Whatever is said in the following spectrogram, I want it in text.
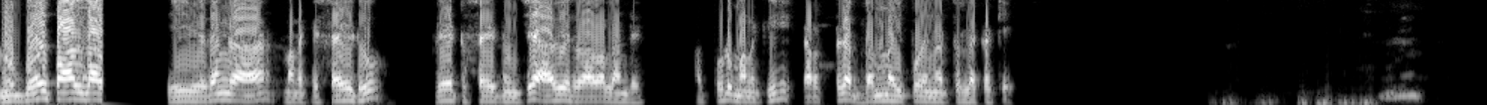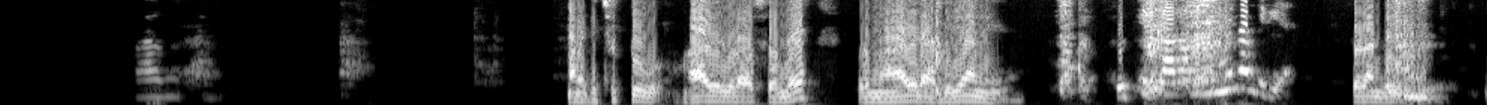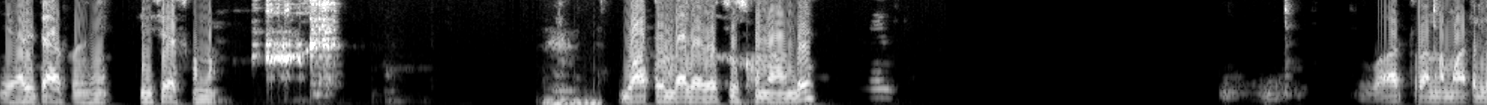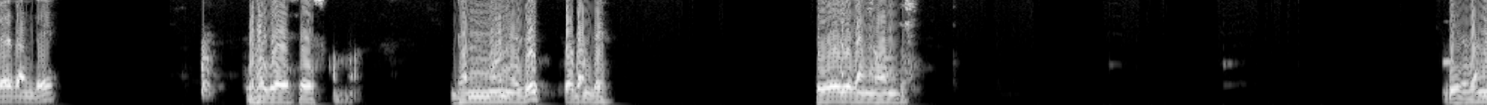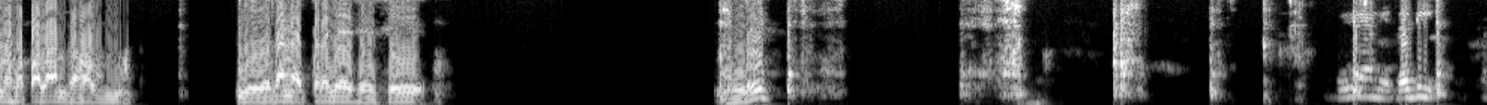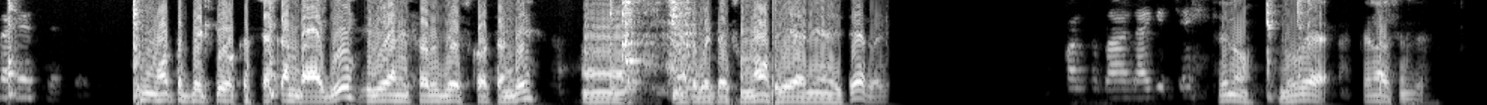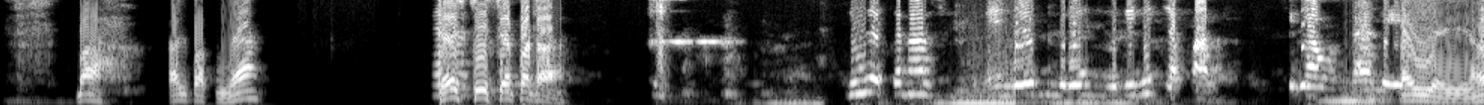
నువ్వు పోయి పాలు తాగు. ఈ విధంగా మనకి సైడ్ ప్లేట్ సైడ్ నుంచి ఆవిరి రావాలండి. అప్పుడు మనకి కరెక్ట్గా దమ్ అయిపోయినట్టు లెక్కకి. మనకి చుట్టూ ఆవిరి కూడా వస్తుంది. ఇప్పుడు మా ఆవిడ బిర్యానీ. చూడండి ఈ అరిటాకుల్ని తీసేసుకున్నాం వాటర్ ఉందా లేదో చూసుకుందాం అండి? వాటర్ అన్నమాట లేదండి. తిరగేసేసుకున్నాం. దమ్ము అనేది చూడండి. ఏ విధంగా ఉంది? ఈ విధంగా పొలాన్ని రావాలన్నమాట. ఈ విధంగా తిరగేసేసి మళ్ళీ బిర్యానీ రెడీ. మూత పెట్టి ఒక సెకండ్ ఆగి బిర్యానీ సర్వ్ చేసుకోవచ్చండి. మూత పెట్టేసుకున్నాం. బిర్యానీ అయితే రెడీ. తిను నువ్వే తినాల్సింది. బా కాలిపోతుందా? టేస్ట్ చూసి చెప్పట. నువ్వు తినాల్సింది. నేను చేసిన బిర్యానీ నువ్వు తిని చెప్పాలి. అయ్యయ్యో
